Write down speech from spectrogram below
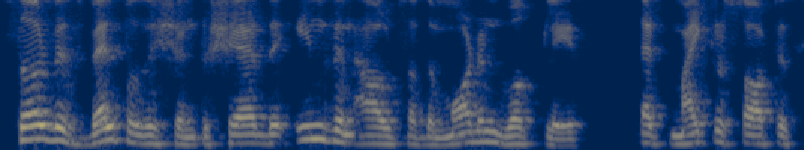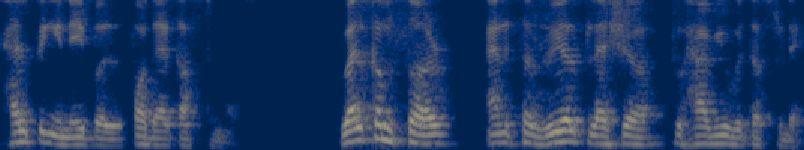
Sarv is well positioned to share the ins and outs of the modern workplace that Microsoft is helping enable for their customers. Welcome, Sarv, and it's a real pleasure to have you with us today.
